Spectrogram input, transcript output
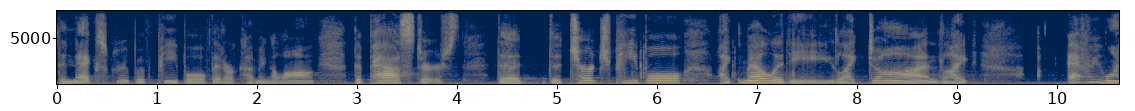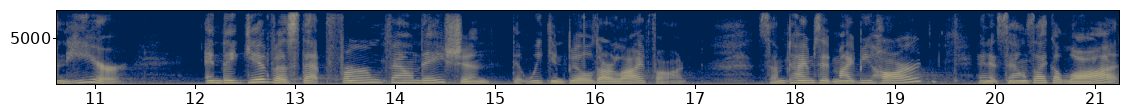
the next group of people that are coming along, the pastors, the, the church people, like Melody, like John, like everyone here. And they give us that firm foundation that we can build our life on. Sometimes it might be hard and it sounds like a lot,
